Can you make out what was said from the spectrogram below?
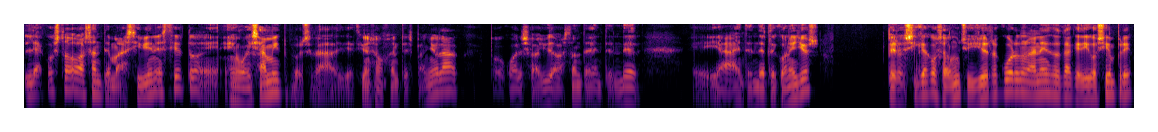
le ha costado bastante más. Si bien es cierto, en, en Y Summit, pues la dirección son gente española, por lo cual eso ayuda bastante a entender eh, y a entenderte con ellos. Pero sí que ha costado mucho. Y yo recuerdo una anécdota que digo siempre,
